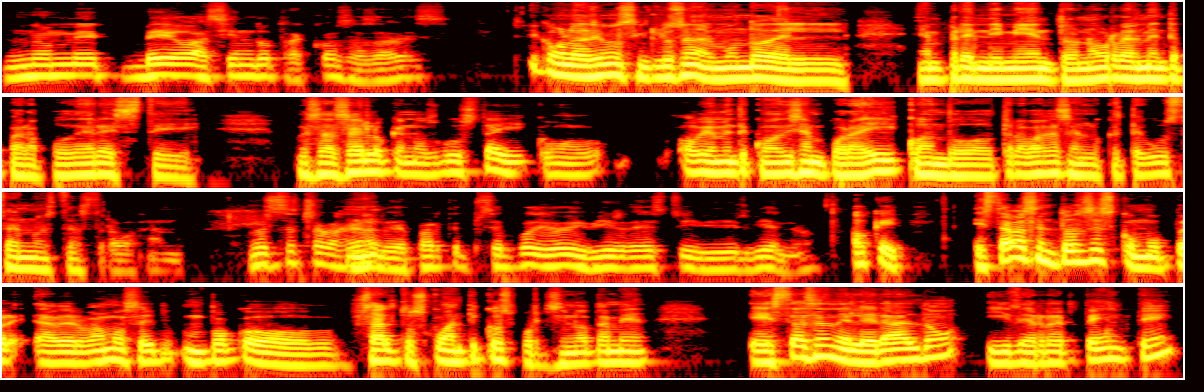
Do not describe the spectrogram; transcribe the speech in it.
no me veo haciendo otra cosa, ¿sabes? Sí, como lo decimos incluso en el mundo del emprendimiento, ¿no? Realmente para poder, este, pues hacer lo que nos gusta y como obviamente, como dicen por ahí, cuando trabajas en lo que te gusta, no estás trabajando. No estás trabajando y aparte pues, he podido vivir de esto y vivir bien, ¿no? Ok, estabas entonces como, a ver, vamos a ir un poco saltos cuánticos, porque si no también, estás en el Heraldo y de repente,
